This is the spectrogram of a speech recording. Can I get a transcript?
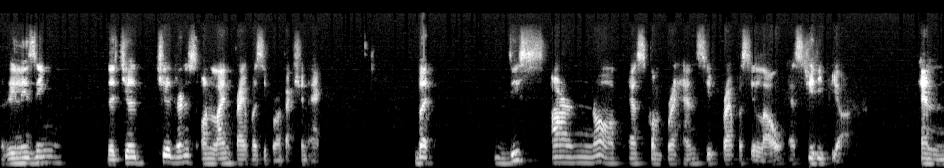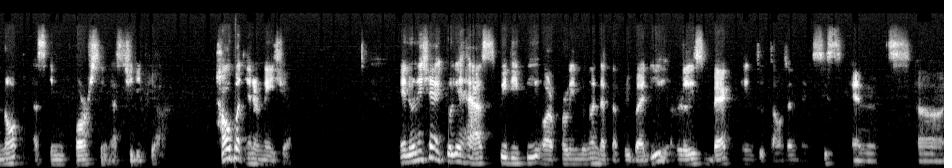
releasing the Chil Children's Online Privacy Protection Act. But these are not as comprehensive privacy law as GDPR and not as enforcing as GDPR. How about Indonesia? Indonesia actually has PDP or Perlindungan Data Pribadi released back in 2016. Uh,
